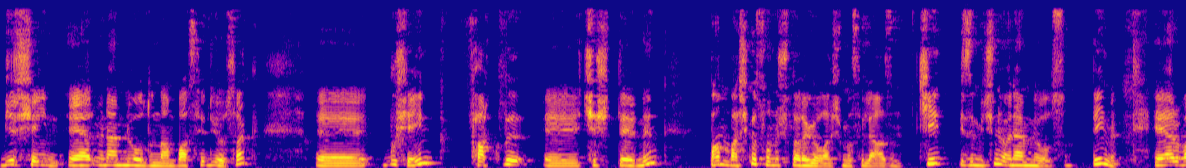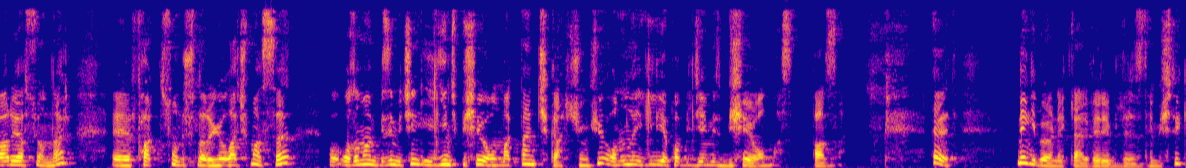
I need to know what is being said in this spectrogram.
Bir şeyin eğer önemli olduğundan bahsediyorsak e, bu şeyin farklı e, çeşitlerinin bambaşka sonuçlara yol açması lazım ki bizim için önemli olsun. Değil mi? Eğer varyasyonlar e, farklı sonuçlara yol açmazsa o, o zaman bizim için ilginç bir şey olmaktan çıkar. Çünkü onunla ilgili yapabileceğimiz bir şey olmaz fazla. Evet, ne gibi örnekler verebiliriz demiştik.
